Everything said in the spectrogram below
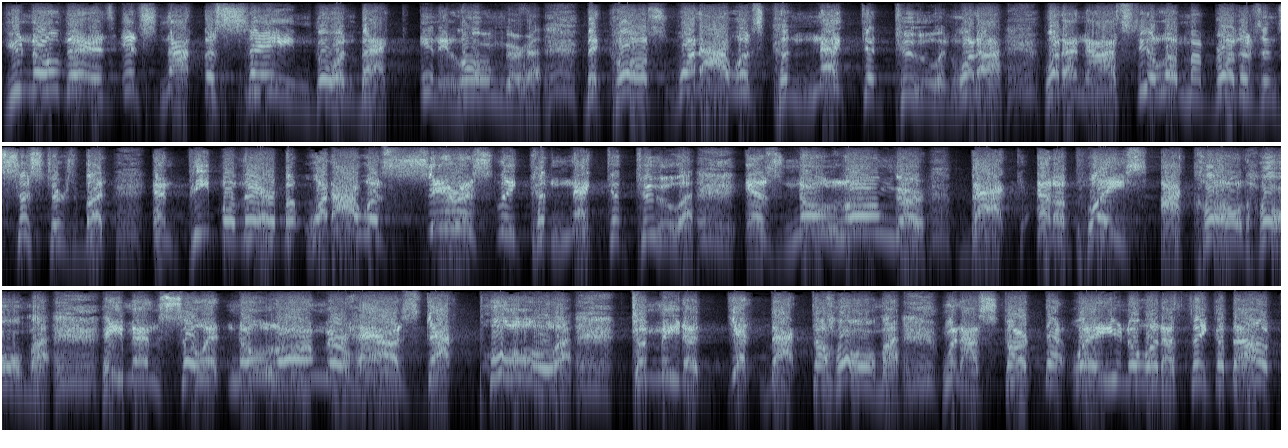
You know, there is, it's not the same going back any longer because what I was connected to and what I what I know, I still love my brothers and sisters but and people there but what I was seriously connected to is no longer back at a place I called home. Amen. So it no longer has that pull to me to get back to home. When I start that way, you know what I think about?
